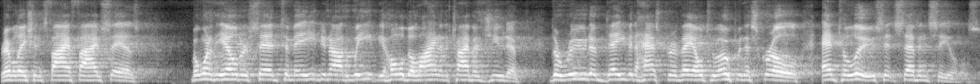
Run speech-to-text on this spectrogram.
Revelations 5 5 says, but one of the elders said to me, Do not weep. Behold, the lion of the tribe of Judah, the root of David, has prevailed to open the scroll and to loose its seven seals.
